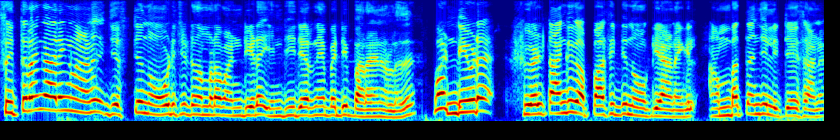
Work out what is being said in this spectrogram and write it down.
സോ ഇത്തരം കാര്യങ്ങളാണ് ജസ്റ്റ് ഒന്ന് ഓടിച്ചിട്ട് നമ്മുടെ വണ്ടിയുടെ ഇന്റീരിയറിനെ പറ്റി പറയാനുള്ളത്. വണ്ടിയുടെ ഫ്യൂൽ ടാങ്ക് കപ്പാസിറ്റി നോക്കുകയാണെങ്കിൽ അമ്പത്തഞ്ച് ലിറ്റേഴ്സാണ്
